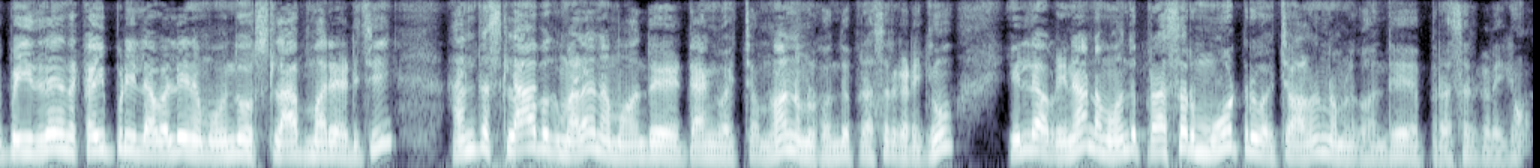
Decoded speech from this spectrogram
இப்போ இதில் இந்த கைப்பிடி லெவல்லே நம்ம வந்து ஒரு ஸ்லாப் மாதிரி அடித்து அந்த ஸ்லாபுக்கு மேலே நம்ம வந்து டேங்க் வச்சோம்னா நம்மளுக்கு வந்து ப்ரெஷர் கிடைக்கும். இல்லை அப்படின்னா நம்ம வந்து ப்ரெஷர் மோட்ரு வச்சாலும் நம்மளுக்கு வந்து ப்ரெஷர் கிடைக்கும்.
